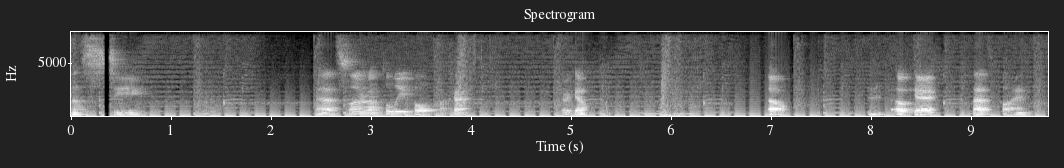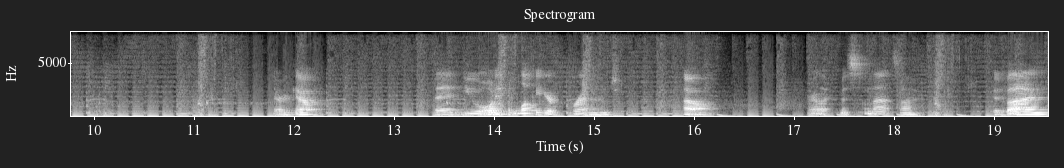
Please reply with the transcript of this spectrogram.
Let's see. That's not enough to lethal. Okay. There we go. Oh. Okay. That's fine. There we go. Then you won't even look at your friend. Oh. Like, missed him that time. Goodbye.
